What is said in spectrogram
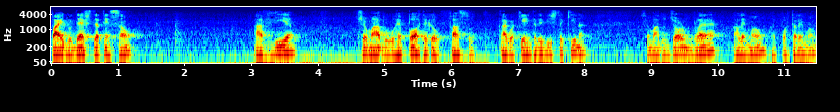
pai do déficit de atenção havia chamado o repórter que eu faço, trago aqui a entrevista aqui, né? Chamado John Blair, alemão, repórter alemão,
